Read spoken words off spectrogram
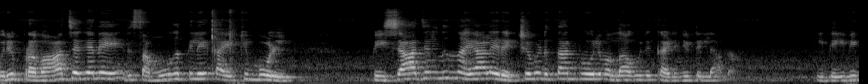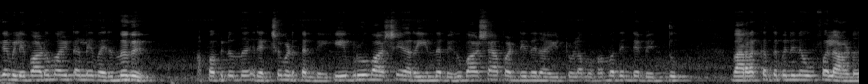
ഒരു പ്രവാചകനെ ഒരു സമൂഹത്തിലേക്ക് അയക്കുമ്പോൾ പിശാചിൽ നിന്ന് അയാളെ രക്ഷപ്പെടുത്താൻ പോലും അള്ളാഹുവിന് കഴിഞ്ഞിട്ടില്ല എന്നാ. ഈ ദൈവിക വെളിപാടുമായിട്ടല്ലേ വരുന്നത്? അപ്പൊ പിന്നൊന്ന് രക്ഷപ്പെടുത്തണ്ടേ. ഹീബ്രു ഭാഷ അറിയുന്ന ബഹുഭാഷാ പണ്ഡിതനായിട്ടുള്ള മുഹമ്മദിന്റെ ബന്ധു വറക്കത്ത് ബിൻ നൗഫലാണ്.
